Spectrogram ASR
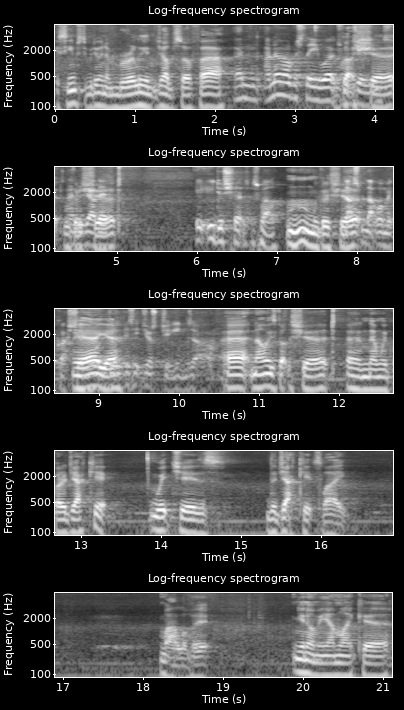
he seems to be doing a brilliant job so far. And I know obviously he works We've got with a jeans. shirt. We've got a shirt. He, he does shirts as well. Mm, we've got a shirt. That's that was my question. Yeah, What- yeah. Is it just jeans or? Uh, now he's got the shirt, and then we've got a jacket, which is the jacket's like. Well, I love it. You know me. I'm like a.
